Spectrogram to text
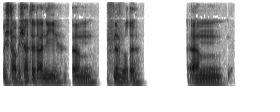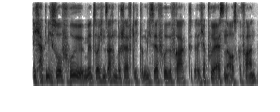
Ich glaube, ich hatte da nie ähm, eine Hürde. Ähm, ich habe mich so früh mit solchen Sachen beschäftigt und mich sehr früh gefragt, ich habe früher Essen ausgefahren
